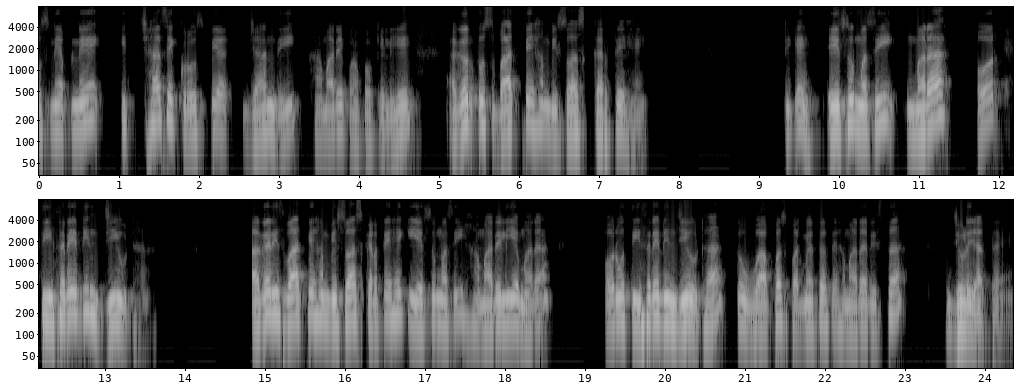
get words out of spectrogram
उसने अपने इच्छा से क्रोस पे जान दी हमारे पापों के लिए। अगर उस बात पे हम विश्वास करते हैं, ठीक है, यीशु मसीह मरा और तीसरे दिन जी उठा। अगर इस बात पे हम विश्वास करते हैं कि यीशु मसीह हमारे लिए मरा और वो तीसरे दिन जी उठा तो वापस परमेश्वर से हमारा रिश्ता जुड़ जाते हैं।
